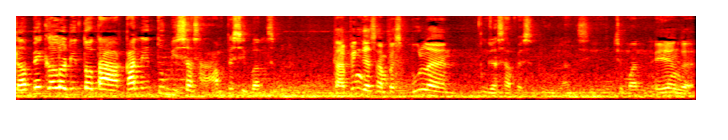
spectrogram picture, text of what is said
Tapi kalau ditotalkan itu bisa sampai sih bang sebenarnya. tapi nggak sampai sebulan Nggak sampai sebulan sih, cuman iya nggak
